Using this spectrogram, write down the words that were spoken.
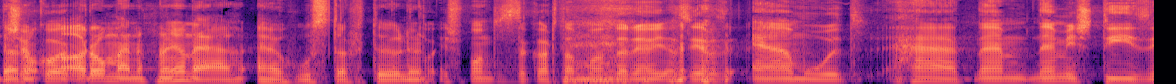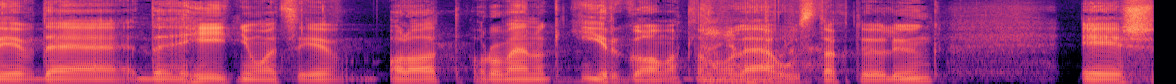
De és a, akkor, a románok nagyon el, elhúztak tőlünk. És pont azt akartam mondani, hogy azért az elmúlt, hát nem, nem is tíz év, de, de 7-8 év alatt a románok irgalmatlanul elhúztak tőlünk, és,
